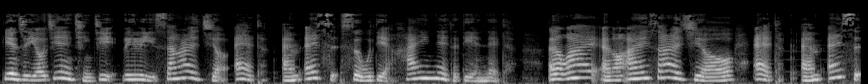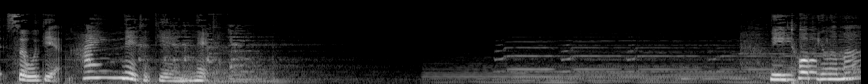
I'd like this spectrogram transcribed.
电子邮件请寄 lily 三二九 at ms 四五点 highnet 点 net，l i l i 三二九 at ms 四五点 highnet 点 net。你脱贫了吗？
